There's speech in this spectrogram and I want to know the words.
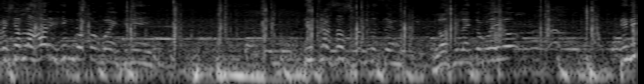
পয়সা লাহার হিমব তবাই তিনি। তিপ্রাশো সাল লদিলাই তমাইল তিনি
